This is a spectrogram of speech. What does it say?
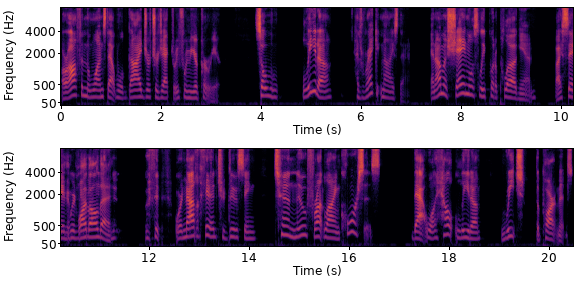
are often the ones that will guide your trajectory from your career. So, LEEDA has recognized that. And I'm going to shamelessly put a plug in by saying we're plug all day. we're now introducing 10 new frontline courses that will help LEEDA reach departments,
